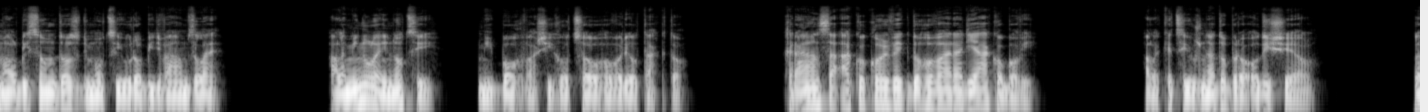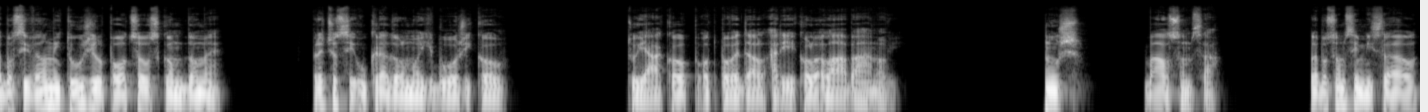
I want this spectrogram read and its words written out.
Mal by som dosť moci urobiť vám zle. Ale minulej noci mi Boh vašich otcov hovoril takto. Chrán sa akokoľvek dohovárať Jákobovi. Ale keď si už na dobro odišiel, lebo si veľmi túžil po otcovskom dome, prečo si ukradol mojich bôžikov? Tu Jákob odpovedal a riekol Lábánovi. Nuž, bál som sa, lebo som si myslel,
